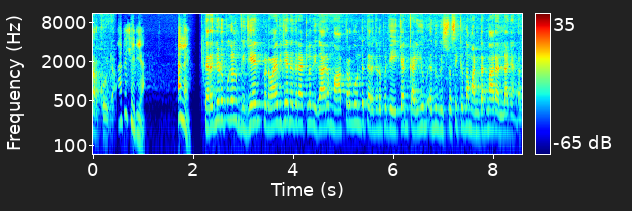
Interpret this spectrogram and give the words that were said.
തർക്കവുമില്ല അത് ശരിയാ. അല്ലേ? തെരഞ്ഞെടുപ്പുകൾ വിജയൻ പിണറായി വിജയനെതിരായിട്ടുള്ള വികാരം മാത്രം കൊണ്ട് തെരഞ്ഞെടുപ്പ് ജയിക്കാൻ കഴിയും എന്ന് വിശ്വസിക്കുന്ന മണ്ടന്മാരല്ല ഞങ്ങൾ.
